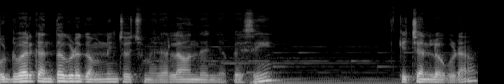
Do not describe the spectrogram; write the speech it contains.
వుడ్ వర్క్ అంతా కూడా గమనించవచ్చు మీరు ఎలా ఉందని చెప్పేసి. కిచెన్లో కూడా.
